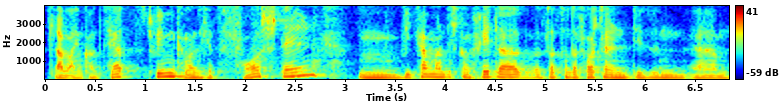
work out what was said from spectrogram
Ich glaube, ein Konzertstream kann man sich jetzt vorstellen. Wie kann man sich konkreter etwas darunter vorstellen, diesen ähm,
